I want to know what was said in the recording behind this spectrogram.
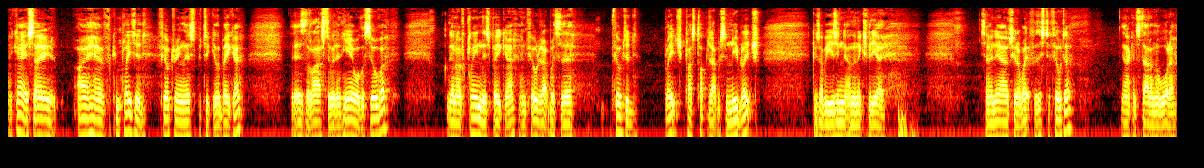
Okay, so I have completed filtering this particular beaker. There's the last of it in here, all the silver. Then I've cleaned this beaker and filled it up with the filtered bleach, plus topped it up with some new bleach, because I'll be using that on the next video. So now I'm just going to wait for this to filter, then I can start on the water.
